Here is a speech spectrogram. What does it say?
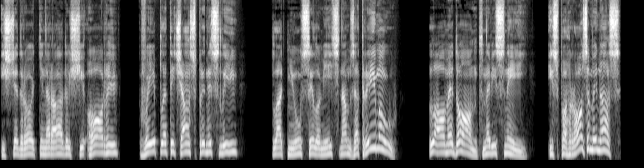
і щедротні на радощі ори виплати час принесли, платню силоміць нам затримав, Лаомедонт навісний, і з погрозами нас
